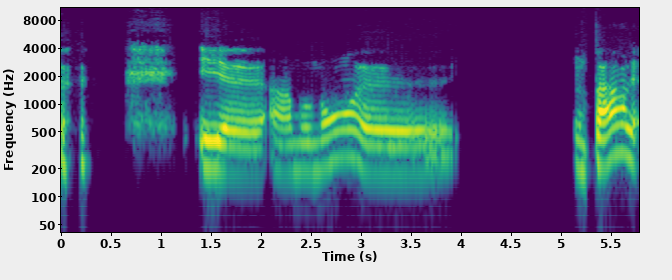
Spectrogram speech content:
Et à un moment, on parle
